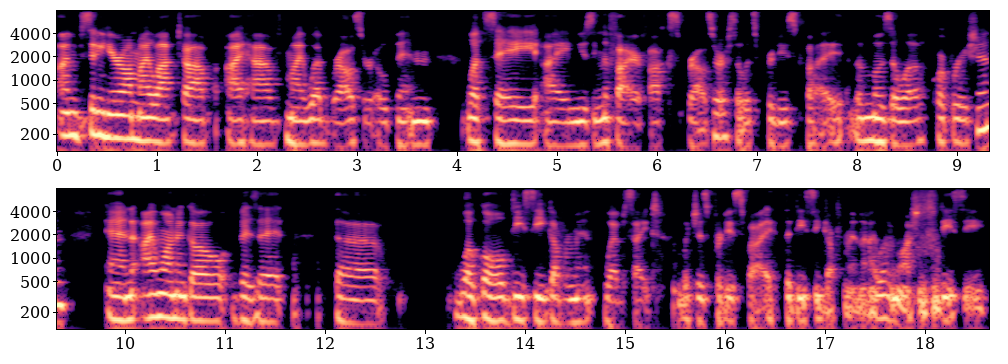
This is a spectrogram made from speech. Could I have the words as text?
I'm sitting here on my laptop. I have my web browser open. Let's say I'm using the Firefox browser. So it's produced by the Mozilla Corporation. And I want to go visit the local DC government website, which is produced by the DC government. I live in Washington, DC.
